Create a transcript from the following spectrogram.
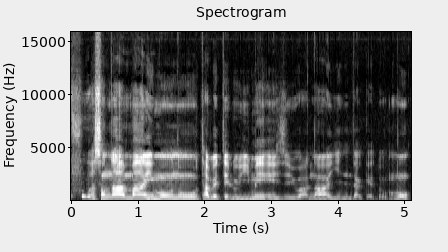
父はそんな甘いものを食べてるイメージはないんだけども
